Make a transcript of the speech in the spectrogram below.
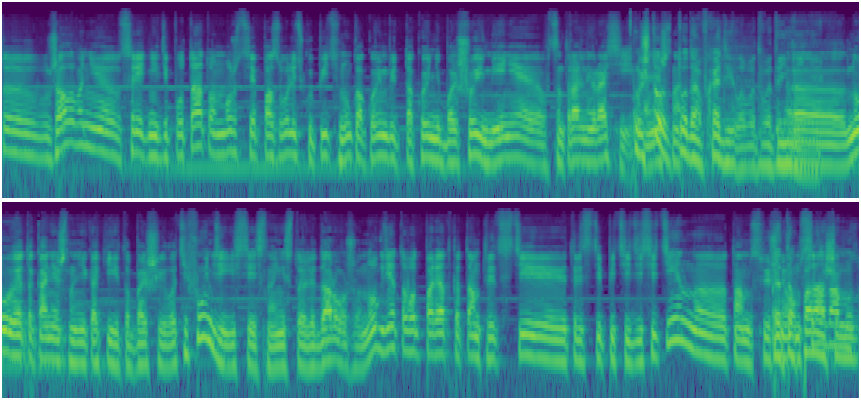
э, жалование, средний депутат, он может себе позволить купить, ну, какое-нибудь такое небольшое имение в центральной России. Ну, Что Конечно, туда входило вот в это имение? Э, ну, это, конечно, не какие-то большие латифундии, естественно, они стоили дороже. Ну, где-то вот порядка там 30-35 десятин, э, там с вишневым по садом. нашему-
